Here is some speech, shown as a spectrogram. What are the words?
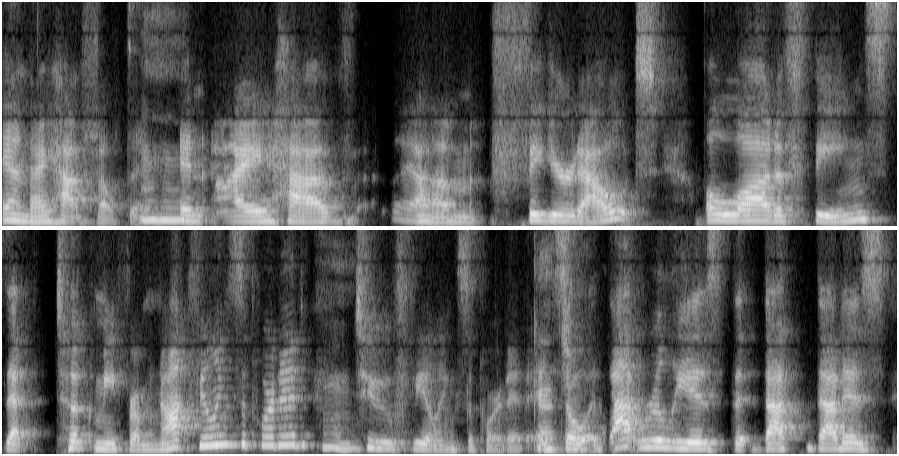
and I have felt it. Mhm. And I have um, figured out a lot of things that took me from not feeling supported Hmm. to feeling supported. Gotcha. And so that really is that that that is m-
